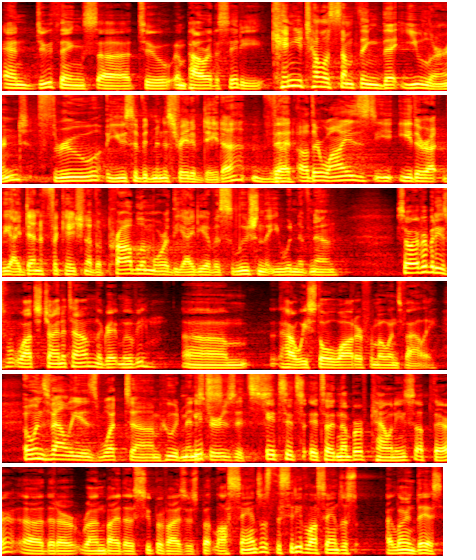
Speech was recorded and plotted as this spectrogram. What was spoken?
and do things uh, to empower the city. Can you tell us something that you learned through use of administrative data that yeah. otherwise either the identification of a problem or the idea of a solution that you wouldn't have known? So everybody's watched Chinatown, the great movie. Um, how we stole water from Owens Valley. Owens Valley is what? Um, who administers? It's, it's it's it's a number of counties up there uh, that are run by those supervisors. But Los Angeles, the city of Los Angeles, I learned this:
